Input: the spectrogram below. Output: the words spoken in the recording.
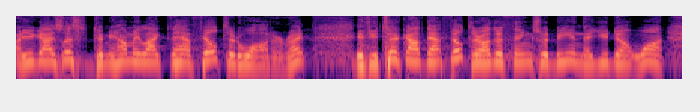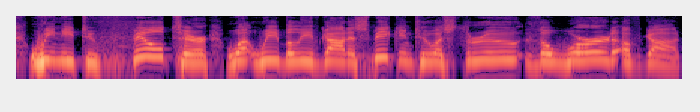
Are you guys listening to me? How many like to have filtered water, right? If you took out that filter, other things would be in there you don't want. We need to filter what we believe God is speaking to us through the Word of God.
